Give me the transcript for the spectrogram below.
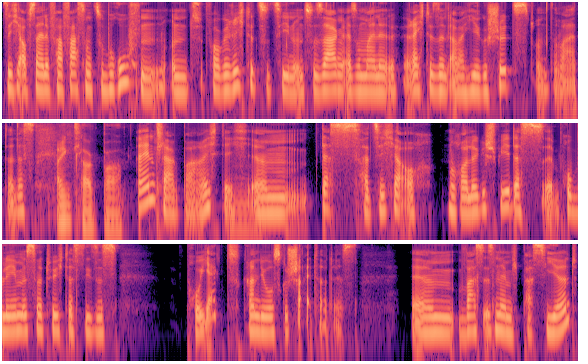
sich auf seine Verfassung zu berufen und vor Gerichte zu ziehen und zu sagen, also meine Rechte sind aber hier geschützt und so weiter. Das, einklagbar. Einklagbar, richtig. Mhm. Das hat sicher auch eine Rolle gespielt. Das äh, Problem ist natürlich, dass dieses Projekt grandios gescheitert ist. Ähm, was ist nämlich passiert?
